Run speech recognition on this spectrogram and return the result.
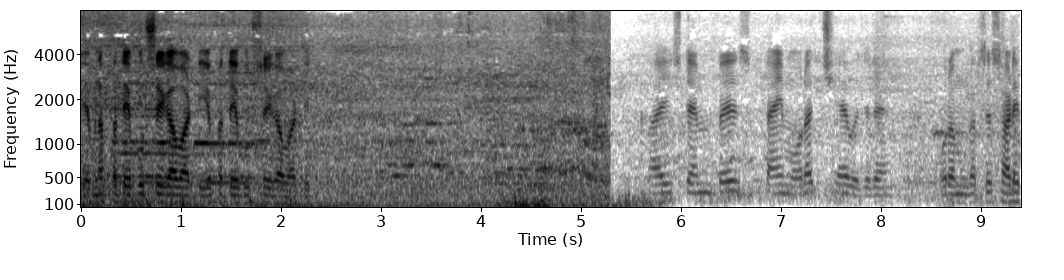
ये अपना फतेहपुर शेखा वाटी है, फतेहपुर शेखा वाटी। भाई, इस टाइम पे टाइम हो रहा है छः बज रहे हैं और हम घर से साढ़े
